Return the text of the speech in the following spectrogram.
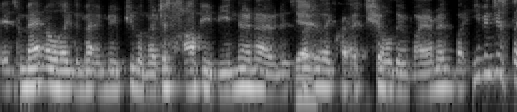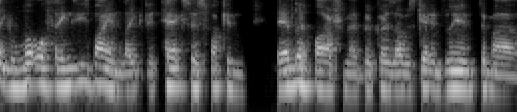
it's mental like the amount of new people and they're just happy being there now, and it's yeah. literally like quite a chilled environment. But even just like little things he's buying, like the Texas fucking deadlift bar from it because I was getting really into my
